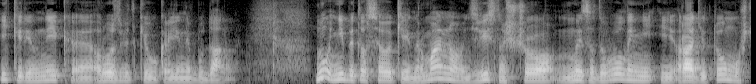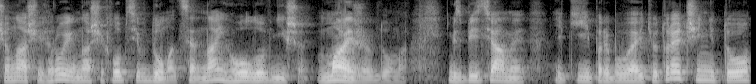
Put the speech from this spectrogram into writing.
і керівник е, розвідки України Буданов. Ну, нібито все окей, нормально. Звісно, що ми задоволені і раді тому, що наші герої, наші хлопці вдома. Це найголовніше, майже вдома. З бійцями, які перебувають у Туреччині, то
